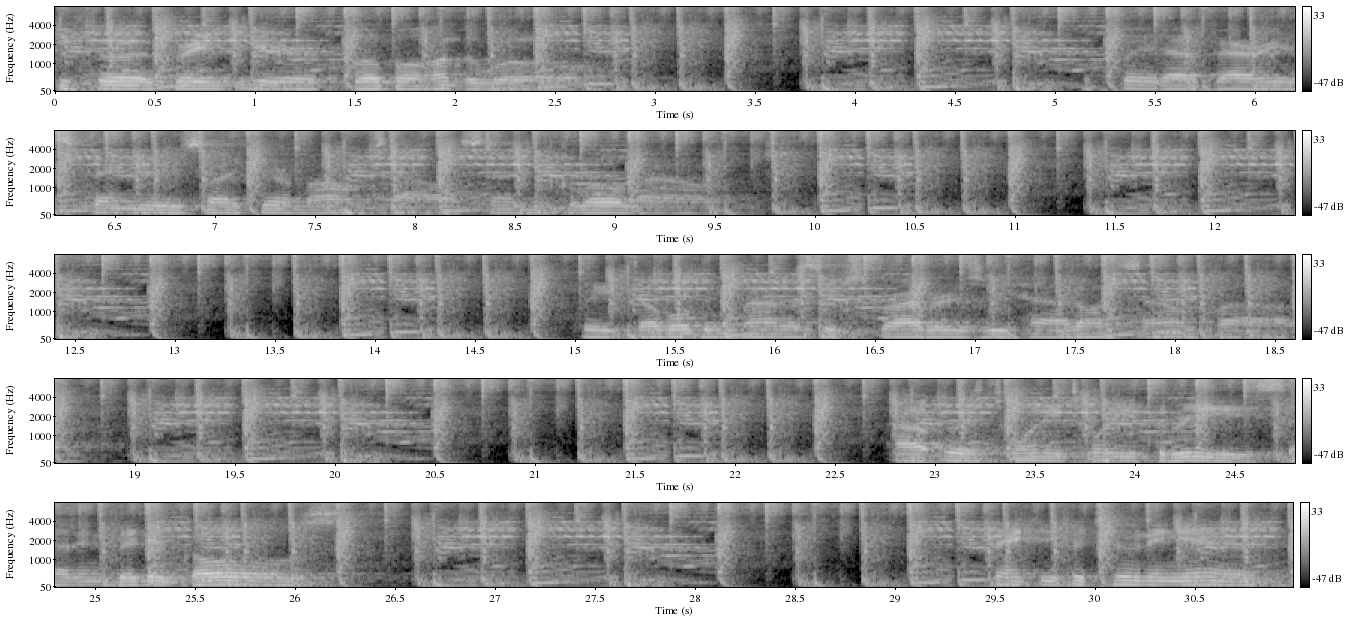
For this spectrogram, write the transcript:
For a great year of Global Underworld. We played at various venues like Your Mom's House and Glow Lounge. We doubled the amount of subscribers we had on SoundCloud. Out with 2023, setting bigger goals. Thank you for tuning in.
